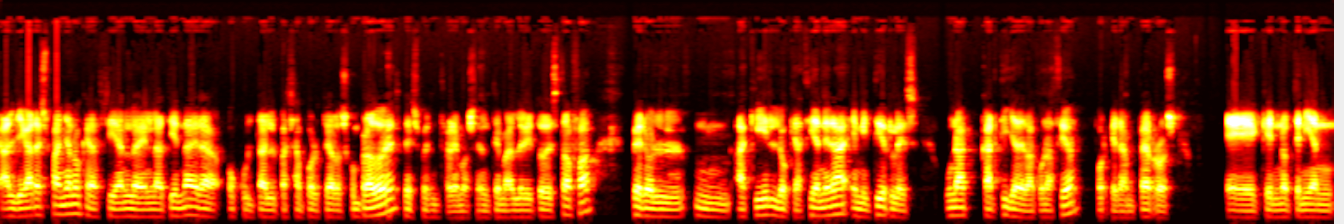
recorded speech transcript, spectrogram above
Al llegar a España lo que hacían en la, tienda era ocultar el pasaporte a los compradores, después entraremos en el tema del delito de estafa, pero mm, aquí lo que hacían era emitirles una cartilla de vacunación, porque eran perros eh, que no tenían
